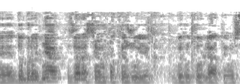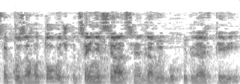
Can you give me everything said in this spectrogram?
Е, Доброго дня! Зараз я вам покажу, як виготовляти ось таку заготовочку. Це ініціація для вибуху для FPV.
